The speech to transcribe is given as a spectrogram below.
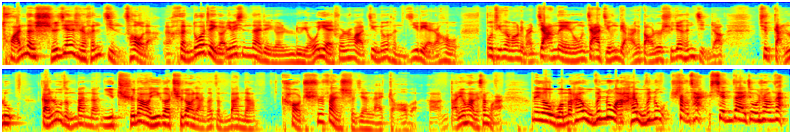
团的时间是很紧凑的，很多这个，因为现在这个旅游业，说实话竞争很激烈，然后不停的往里边加内容、加景点，就导致时间很紧张，去赶路，赶路怎么办呢？你迟到一个、迟到两个怎么办呢？靠吃饭时间来找吧啊！打电话给餐馆，那个我们还有五分钟啊，还有五分钟上菜，现在就上菜。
